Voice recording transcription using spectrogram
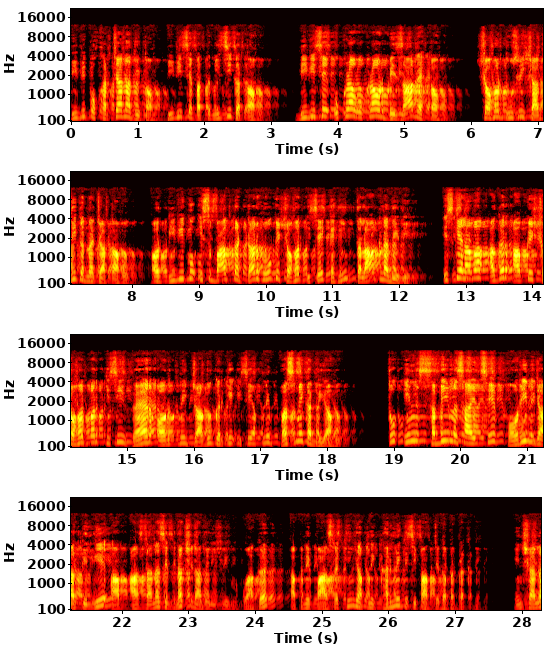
بیوی کو خرچہ نہ دیتا ہو، بیوی سے بدتمیزی کرتا ہو، بیوی سے اکھڑا اکھڑا اور بیزار رہتا ہو شوہر دوسری شادی کرنا چاہتا ہو اور بیوی کو اس بات کا ڈر ہو کہ شوہر اسے کہیں طلاق نہ دے دے۔ اس کے علاوہ اگر آپ کے شوہر پر کسی غیر عورت نے جادو کر کے اسے اپنے بس میں کر لیا ہو، تو ان سبھی مسائل سے فوری نجات کے لیے آپ آستانہ سے نقش نادلی شریف مکوا کر اپنے پاس رکھیں یا اپنے گھر میں کسی پاک جگہ پر رکھ دیں۔ انشاءاللہ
